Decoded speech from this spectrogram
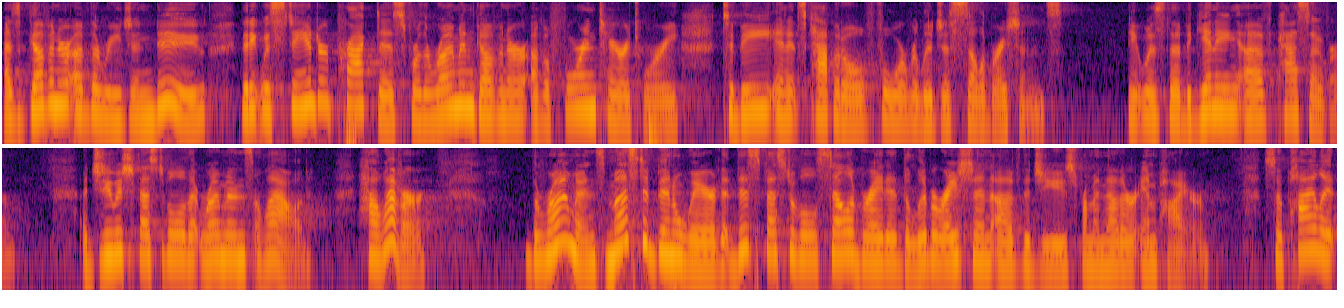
as governor of the region, knew that it was standard practice for the Roman governor of a foreign territory to be in its capital for religious celebrations. It was the beginning of Passover, a Jewish festival that Romans allowed. However, the Romans must have been aware that this festival celebrated the liberation of the Jews from another empire. So Pilate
